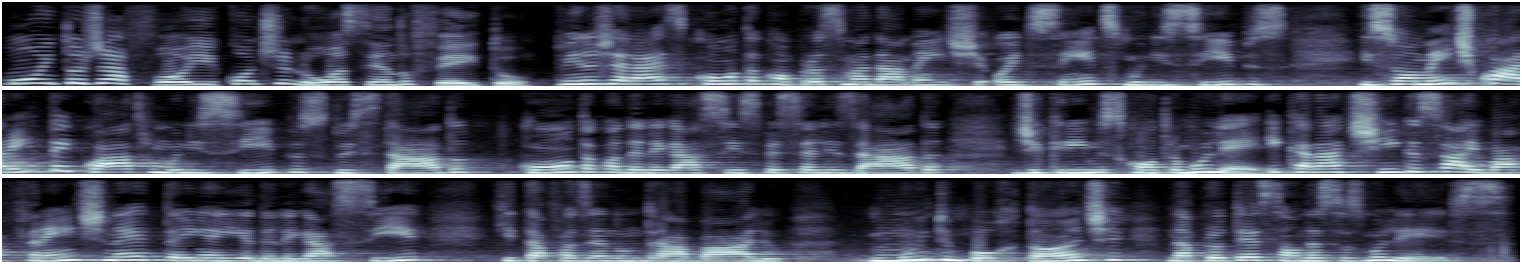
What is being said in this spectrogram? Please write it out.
muito já foi e continua sendo feito. Minas Gerais conta com aproximadamente 800 municípios e somente 44 municípios do estado conta com a delegacia especializada de crimes contra a mulher. E Caratinga saiu à frente, né? Tem aí a delegacia que está fazendo um trabalho muito importante na proteção dessas mulheres.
